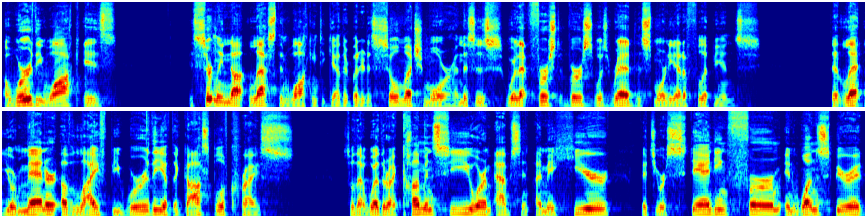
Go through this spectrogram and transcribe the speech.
A worthy walk is is certainly not less than walking together, but it is so much more. And this is where that first verse was read this morning out of Philippians that let your manner of life be worthy of the gospel of Christ, so that whether I come and see you or am absent, I may hear that you are standing firm in one spirit,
